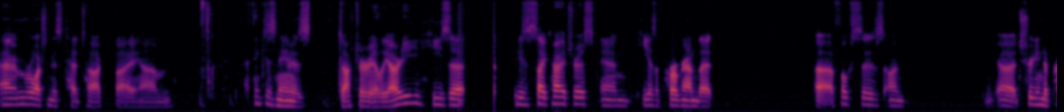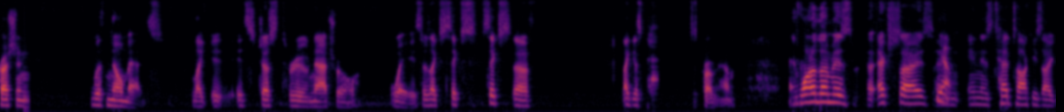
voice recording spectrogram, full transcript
I remember watching this TED talk by um, I think his name is Dr. Ilardi. He's a he's a psychiatrist and he has a program that uh, focuses on uh, treating depression with no meds. Like it, it's just through natural ways. There's like six six uh, like this program and one of them is uh, exercise. And Yeah. in his TED talk, he's like,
